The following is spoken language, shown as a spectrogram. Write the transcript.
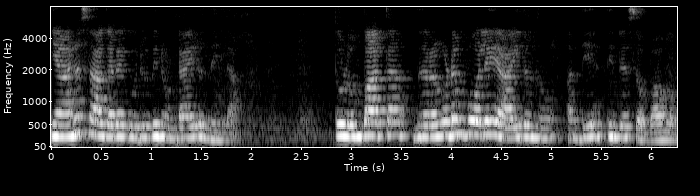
ജ്ഞാനസാഗര ഗുരുവിനുണ്ടായിരുന്നില്ല. തുളുമ്പാത്ത നിറകുടം പോലെയായിരുന്നു അദ്ദേഹത്തിന്റെ സ്വഭാവം.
